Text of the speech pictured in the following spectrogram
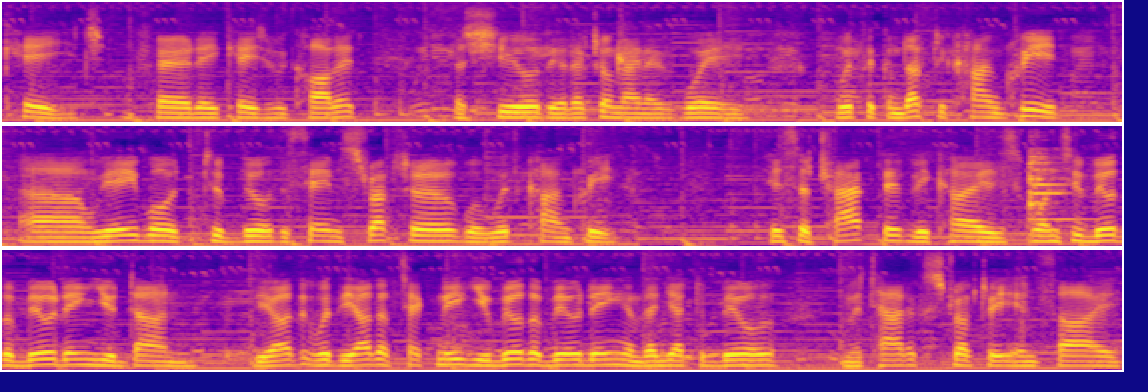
cage, a Faraday cage we call it, that shield the electromagnetic wave. With the conductive concrete, uh, we're able to build the same structure but with concrete. It's attractive because once you build a building, you're done. The other, with the other technique, you build a building and then you have to build a metallic structure inside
